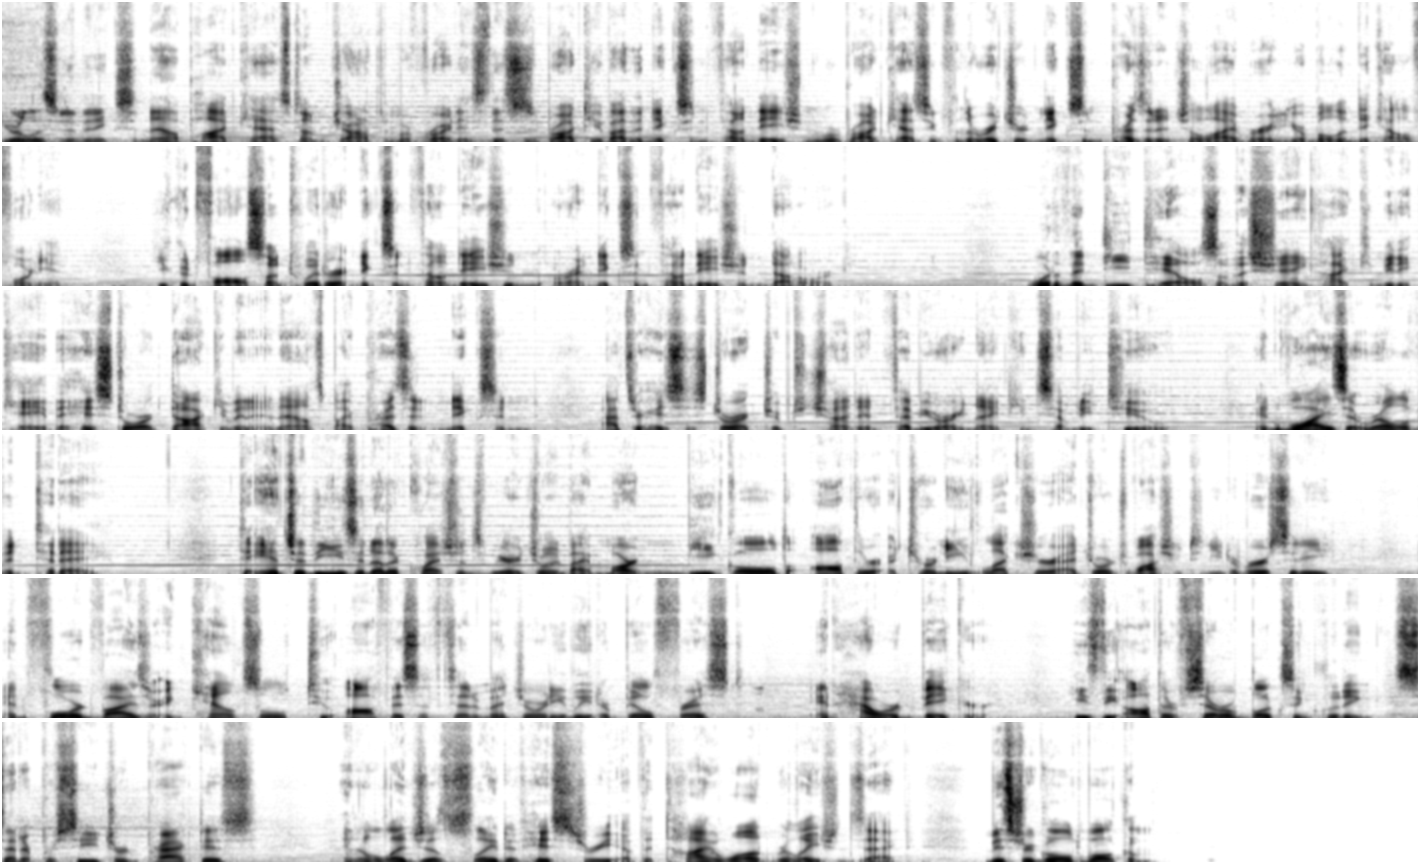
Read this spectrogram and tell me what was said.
You're listening to the Nixon Now podcast. I'm Jonathan Movroydis. This is brought to you by the Nixon Foundation. We're broadcasting from the Richard Nixon Presidential Library in Yorba Linda, California. You can follow us on Twitter at Nixon Foundation or at nixonfoundation.org. What are the details of the Shanghai Communique, the historic document announced by President Nixon after his historic trip to China in February 1972? And why is it relevant today? To answer these and other questions, we are joined by Martin B. Gold, author, attorney, lecturer at George Washington University, and floor advisor and counsel to Office of Senate Majority Leader Bill Frist and Howard Baker. He's the author of several books, including Senate Procedure and Practice and a legislative history of the Taiwan Relations Act. Mr. Gold, welcome.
